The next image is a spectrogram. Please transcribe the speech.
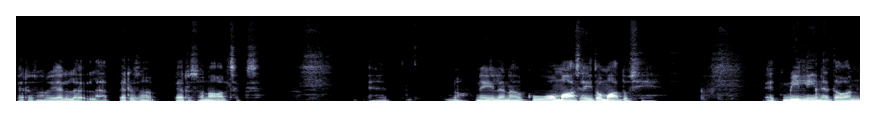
perso-, jälle läheb perso-, personaalseks. et noh, neile nagu omaseid omadusi. et milline ta on,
